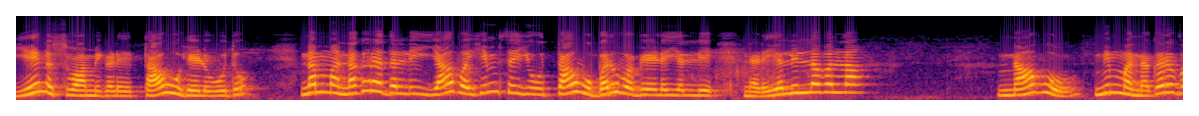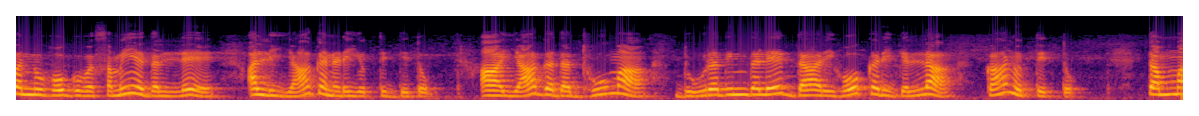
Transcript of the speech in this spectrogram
ಏನು ಸ್ವಾಮಿಗಳೇ, ತಾವು ಹೇಳುವುದು? ನಮ್ಮ ನಗರದಲ್ಲಿ ಯಾವ ಹಿಂಸೆಯೂ ತಾವು ಬರುವ ವೇಳೆಯಲ್ಲಿ ನಡೆಯಲಿಲ್ಲವಲ್ಲ. ನಾವು ನಿಮ್ಮ ನಗರವನ್ನು ಹೋಗುವ ಸಮಯದಲ್ಲೇ ಅಲ್ಲಿ ಯಾಗ ನಡೆಯುತ್ತಿದ್ದಿತು. ಆ ಯಾಗದ ಧೂಮ ದೂರದಿಂದಲೇ ದಾರಿ ಹೋಕರಿಗೆಲ್ಲ ಕಾಣುತ್ತಿತ್ತು. ತಮ್ಮ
